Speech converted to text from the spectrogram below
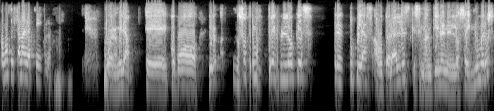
cómo se llaman los títulos? Bueno, mira, eh, como nosotros tenemos tres bloques, tres duplas autorales que se mantienen en los seis números,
